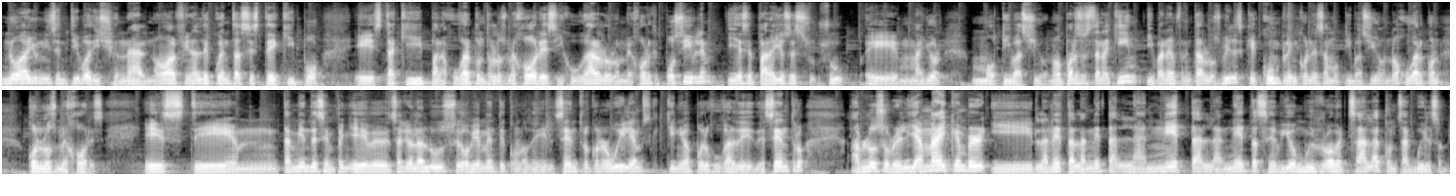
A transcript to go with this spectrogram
no hay un incentivo adicional, ¿no? Al final de cuentas, este equipo eh, está aquí para jugar contra los mejores y jugarlo lo mejor posible, y ese para ellos es su, mayor motivación, ¿no? Por eso están aquí y van a enfrentar a los Bills que cumplen con esa motivación, ¿no? Jugar con, con los mejores. Este mm, también eh, salió a la luz, obviamente, con lo del centro Connor Williams, quien iba a poder jugar de, centro. Habló sobre Liam Meikenberg y la neta, la neta, la neta, la neta, se vio muy Robert Sala con Zach Wilson.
